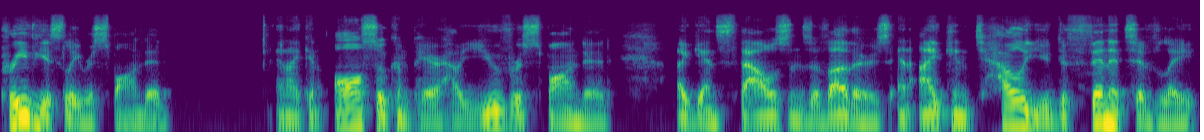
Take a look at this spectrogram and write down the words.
previously responded, and I can also compare how you've responded against thousands of others. And I can tell you definitively,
